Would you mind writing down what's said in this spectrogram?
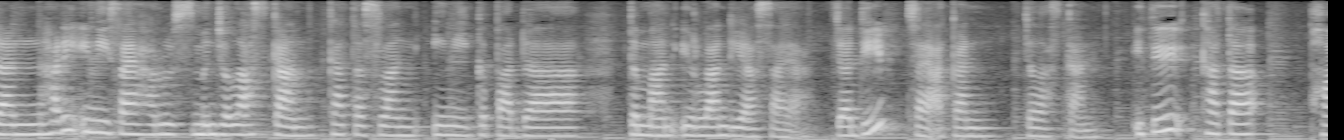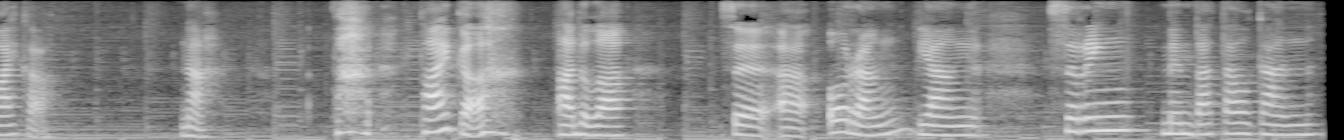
dan hari ini saya harus menjelaskan kata slang ini kepada teman Irlandia saya. Jadi saya akan jelaskan. Itu kata paika. Nah, paika adalah seorang uh, yang sering membatalkan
